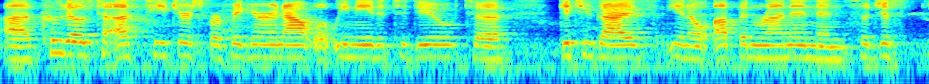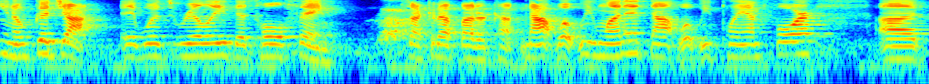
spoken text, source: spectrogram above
uh, kudos to us teachers for figuring out what we needed to do to get you guys, you know, up and running. And so just, you know, good job. It was really this whole thing. Suck it up, Buttercup. Not what we wanted, not what we planned for, uh,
